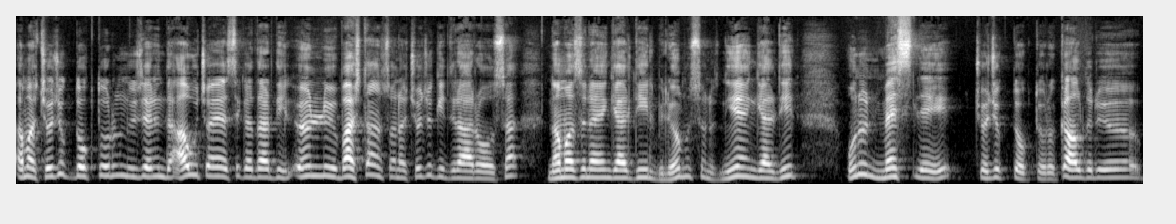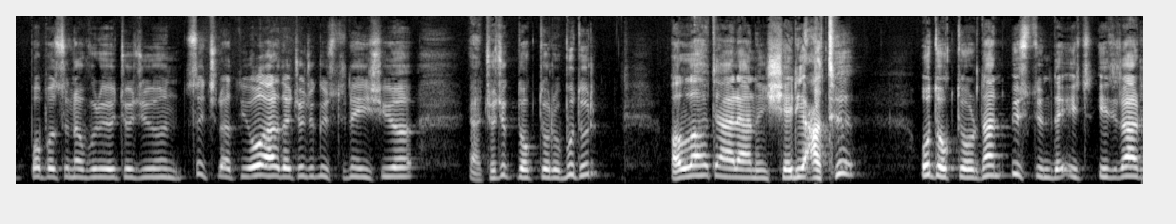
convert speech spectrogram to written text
Ama çocuk doktorunun üzerinde avuç ayası kadar değil, önlüğü baştan sona çocuk idrarı olsa namazına engel değil biliyor musunuz? Niye engel değil? Onun mesleği çocuk doktoru kaldırıyor, poposuna vuruyor çocuğun, sıçratıyor. O arada çocuk üstüne işiyor. Yani çocuk doktoru budur. Allahu Teala'nın şeriatı o doktordan üstünde idrar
